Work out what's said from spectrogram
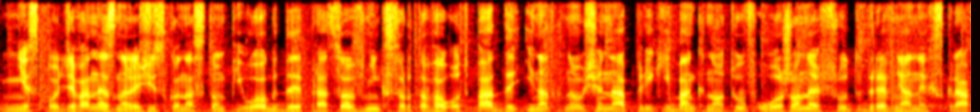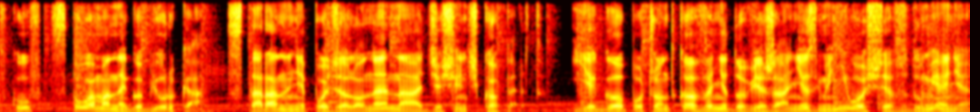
Niespodziewane znalezisko nastąpiło, gdy pracownik sortował odpady i natknął się na pliki banknotów ułożone wśród drewnianych skrawków z połamanego biurka, starannie podzielone na 10 kopert. Jego początkowe niedowierzanie zmieniło się w zdumienie,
